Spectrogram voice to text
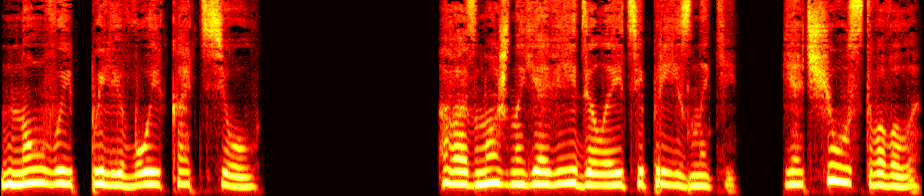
новый пылевой котел. Возможно, я видела эти признаки, я чувствовала,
